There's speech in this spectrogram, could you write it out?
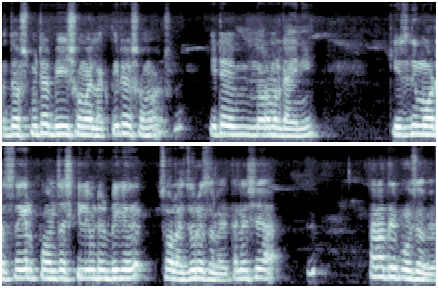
দশ মিটার বেশি সময় লাগতো এটা সময় এটা নর্মাল কাহিনি। কেউ যদি মোটর সাইকেল পঞ্চাশ কিলোমিটার বেগে চলায়, জোরে চলায়, তাহলে সে তাড়াতাড়ি পৌঁছাবে।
